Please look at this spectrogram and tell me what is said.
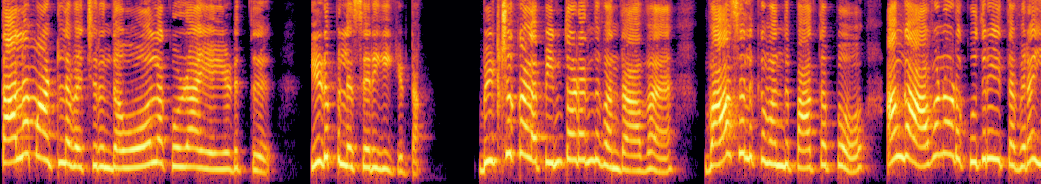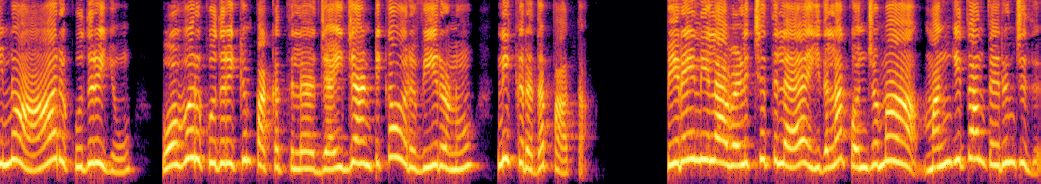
தலை மாட்டுல வச்சிருந்த ஓலை குழாயை எடுத்து இடுப்புல செருகிக்கிட்டான். பிட்சுக்களை பின்தொடர்ந்து வந்த அவன் வாசலுக்கு வந்து பார்த்தப்போ அங்க அவனோட குதிரையை தவிர இன்னும் ஆறு குதிரையும் ஒவ்வொரு குதிரைக்கும் பக்கத்துல ஜைஜாண்டிக்கா ஒரு வீரனும் நிக்கிறத பார்த்தான். பிறை நிலா வெளிச்சத்துல இதெல்லாம் கொஞ்சமா மங்கித்தான் தெரிஞ்சுது.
